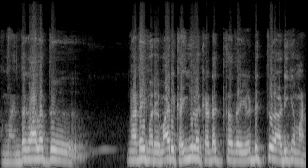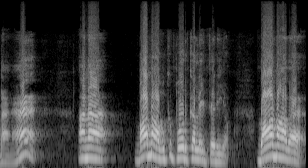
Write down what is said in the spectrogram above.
நம்ம இந்த காலத்து நடைமுறை மாதிரி கையில் கிடைத்ததை எடுத்து அடிக்க மாட்டாங்க. ஆனால் பாமாவுக்கு போர்க்கலை தெரியும். பாமாவை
